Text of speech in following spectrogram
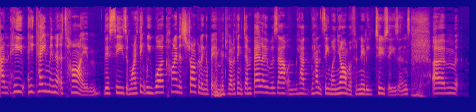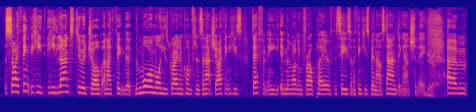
and he he came in at a time this season where I think we were kind of struggling a bit in midfield. I think Dembele was out, and we had we hadn't seen Wanyama for nearly two seasons. Um, so I think that he he learned to do a job, and I think that the more and more he's grown in confidence, and actually I think he's definitely in the running for our player of the season. I think he's been outstanding actually. Yeah. Um,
